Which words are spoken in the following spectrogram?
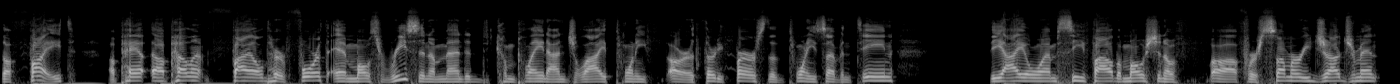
The fight, appellant filed her fourth and most recent amended complaint on July 20 or 31st of 2017. The IOMC filed a motion of uh, for summary judgment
